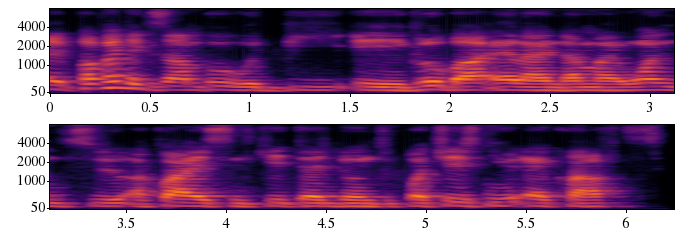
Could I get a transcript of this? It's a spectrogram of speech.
a perfect example would be a global airline that might want to acquire a syndicated loan to purchase new aircrafts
